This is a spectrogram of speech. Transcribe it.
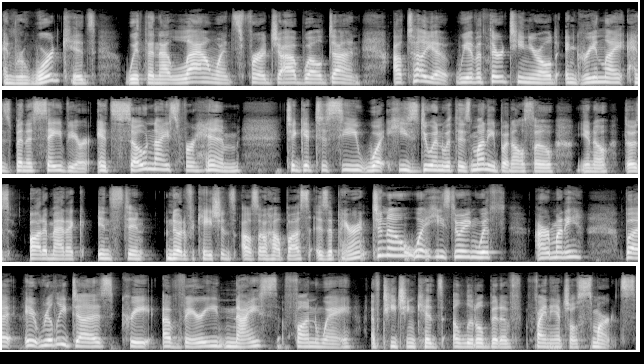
and reward kids with an allowance for a job well done. I'll tell you, we have a 13 year old and Greenlight has been a savior. It's so nice for him to get to see what he's doing with his money, but also, you know, those automatic instant notifications also help us as a parent to know what he's doing with our money. But it really does create a very nice, fun way of teaching kids a little bit of financial smarts.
